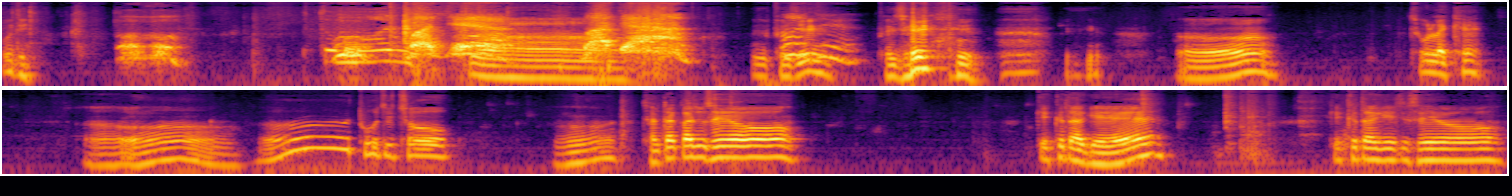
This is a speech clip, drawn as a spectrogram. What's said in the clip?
어디? 뭐지? 와. 이 베제? 베제? 어, 초콜릿해. 어, 어, 어, 도지촉. 어, 잘 닦아주세요. 깨끗하게. 깨끗하게 해주세요.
